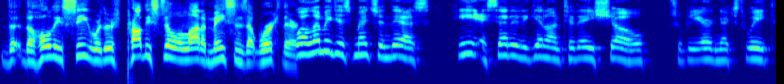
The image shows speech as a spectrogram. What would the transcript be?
the the Holy See, where there's probably still a lot of Masons that work there. Well, let me just mention this. He said it again on today's show, which will be aired next week,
